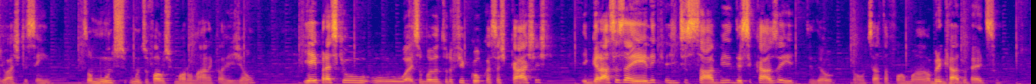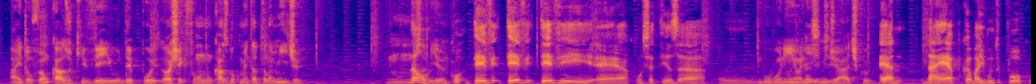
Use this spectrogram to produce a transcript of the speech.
eu acho que assim, são muitos, muitos ufólogos que moram lá naquela região. E aí parece que o, o Edson Boaventura ficou com essas caixas e graças a ele que a gente sabe desse caso aí, entendeu? Então, de certa forma, obrigado, Edson. Ah, então foi um caso que veio depois. Eu achei que foi um caso documentado pela mídia. Não, Não, sabia. teve, teve, teve é, com certeza um. Um burburinho ali, de- midiático. É, na época, mas muito pouco.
